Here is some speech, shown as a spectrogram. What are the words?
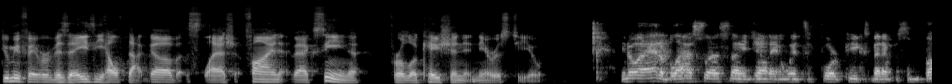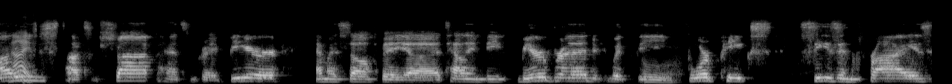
Do me a favor, visit azhealth.gov/slash find vaccine for a location nearest to you. You know, I had a blast last night, Johnny. I went to Four Peaks, met up with some buddies, nice. talked some shop, had some great beer had myself a uh, Italian beef beer bread with the Four Peaks seasoned fries.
